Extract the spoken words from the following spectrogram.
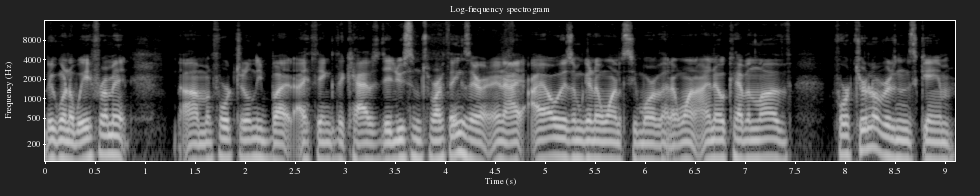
They went away from it um, unfortunately. But I think the Cavs did do some smart things there, and I, I always am gonna want to see more of that. I want I know Kevin Love four turnovers in this game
